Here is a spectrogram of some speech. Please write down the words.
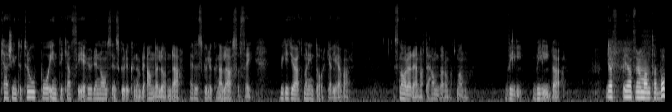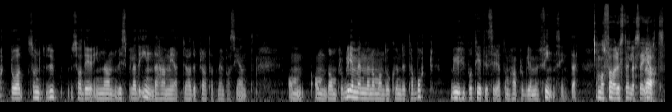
kanske inte tror på, inte kan se hur det någonsin skulle kunna bli annorlunda eller skulle kunna lösa sig. Vilket gör att man inte orkar leva. Snarare än att det handlar om att man vill, vill dö. Ja, ja för om man tar bort då, som du sa det innan vi spelade in det här med att du hade pratat med en patient om, om de problemen men om man då kunde ta bort, vi hypotetiskt säger att de här problemen finns inte. Om man föreställer sig Ja. att...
